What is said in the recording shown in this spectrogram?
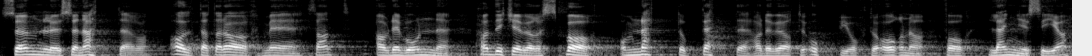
søvnløse netter og alt dette der med, sant, av det vonde, hadde ikke vært spart om nettopp dette hadde vært oppgjort og ordna for lenge siden.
